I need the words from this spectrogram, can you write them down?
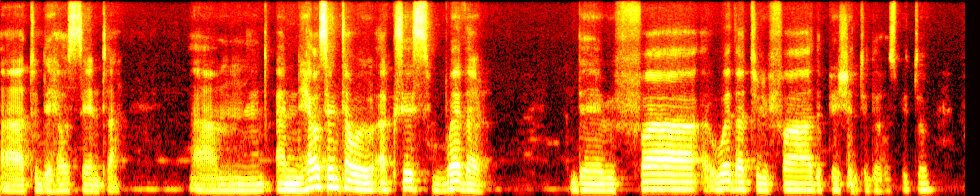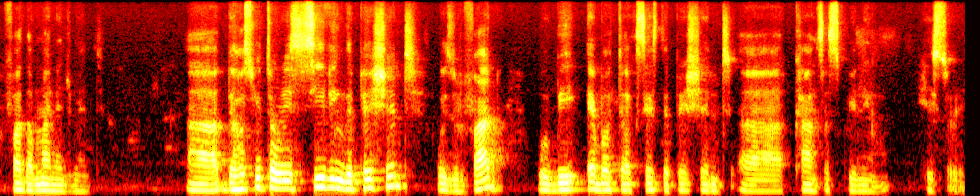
uh, to the health center. Um, and health center will access whether they refer, whether to refer the patient to the hospital for further management. Uh, the hospital receiving the patient who is referred will be able to access the patient uh, cancer screening history.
